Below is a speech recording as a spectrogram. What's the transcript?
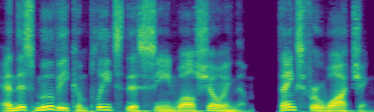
And this movie completes this scene while showing them. Thanks for watching.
